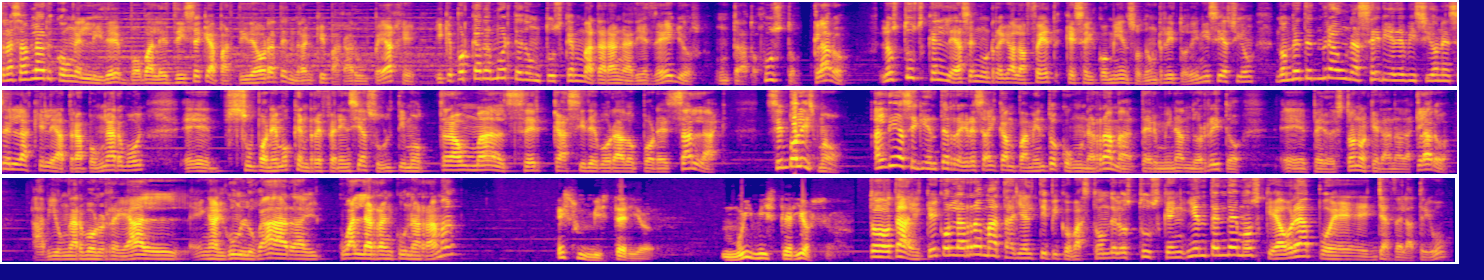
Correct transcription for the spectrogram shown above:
Tras hablar con el líder, Boba les dice que a partir de ahora tendrán que pagar un peaje, y que por cada muerte de un Tusken matarán a 10 de ellos, un trato justo, claro. Los Tusken le hacen un regalo a Fett, que es el comienzo de un rito de iniciación, donde tendrá una serie de visiones en las que le atrapa un árbol, eh, suponemos que en referencia a su último trauma al ser casi devorado por el Sarlacc. ¡Simbolismo! Al día siguiente regresa al campamento con una rama, terminando el rito, eh, pero esto no queda nada claro. ¿Había un árbol real en algún lugar al cual le arrancó una rama? Es un misterio, muy misterioso. Total, que con la rama talla el típico bastón de los Tusken y entendemos que ahora pues ya es de la tribu.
